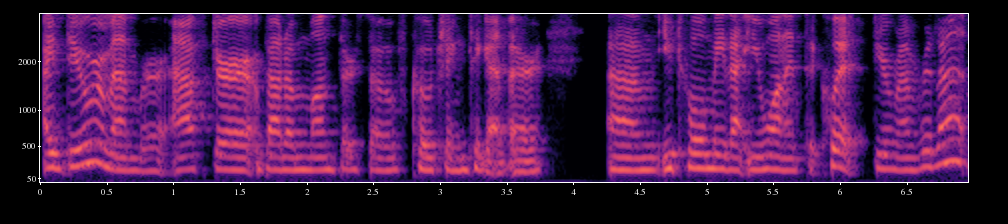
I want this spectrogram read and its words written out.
I do remember after about a month or so of coaching together, um, you told me that you wanted to quit. Do you remember that?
